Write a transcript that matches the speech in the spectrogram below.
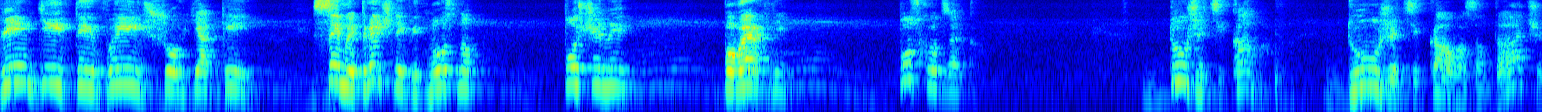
Він, діти, вийшов який? Симетричний відносно площини поверхні плоского дзеркала. Дуже цікава, дуже цікава задача,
